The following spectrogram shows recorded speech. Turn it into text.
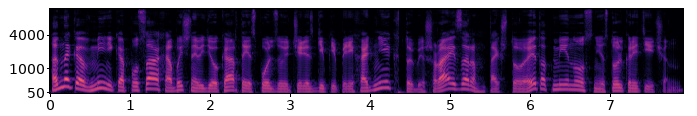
Однако в мини-корпусах обычно видеокарты используют через гибкий переходник, то бишь riser, так что этот минус не столь критичен.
